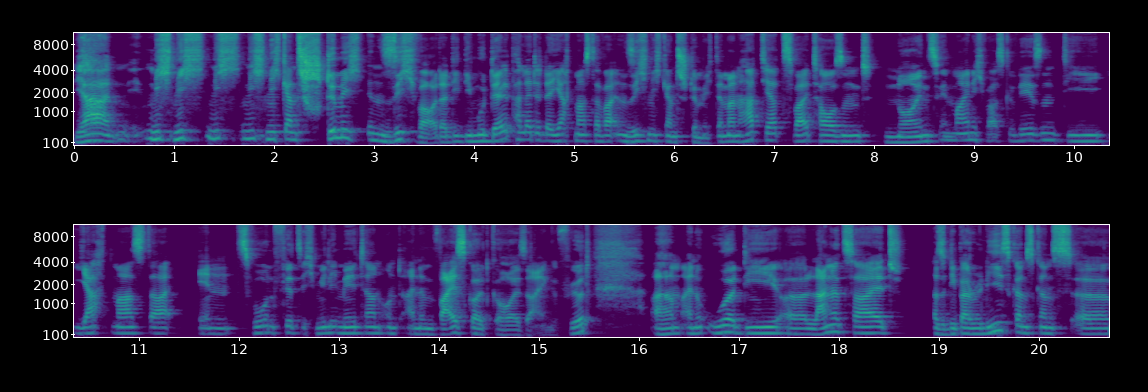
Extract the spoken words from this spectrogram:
ja, nicht, nicht, nicht, nicht, nicht ganz stimmig in sich war oder die, die Modellpalette der Yachtmaster war in sich nicht ganz stimmig. Denn man hat ja 2019, meine ich, war es gewesen, die Yachtmaster in 42 Millimetern und einem Weißgoldgehäuse eingeführt. Ähm, eine Uhr, die äh, lange Zeit also die bei Release ganz, ganz äh,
